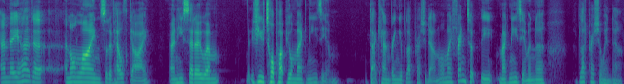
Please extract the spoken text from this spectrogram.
and they heard a, an online sort of health guy, and he said, "Oh, um, if you top up your magnesium, that can bring your blood pressure down. Well, my friend took the magnesium and uh, the blood pressure went down.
